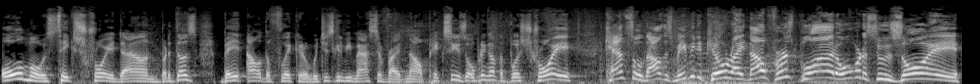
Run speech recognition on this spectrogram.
almost takes Troy down, but it does bait out the flicker, which is gonna be massive right now. Pixie is opening up the bush. Troy cancelled out. This may be the kill right now. First blood over to Suzoi.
